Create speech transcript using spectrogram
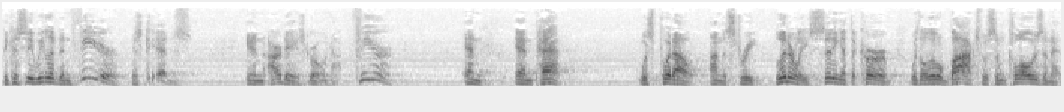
Because, see, we lived in fear as kids in our days growing up. Fear. And, and Pat was put out on the street, literally sitting at the curb with a little box with some clothes in it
